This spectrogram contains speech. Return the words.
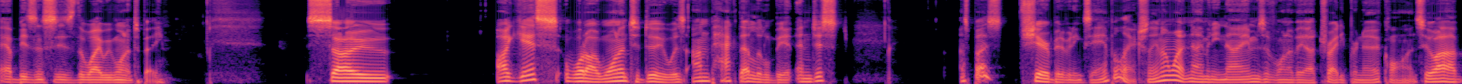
our business is the way we want it to be. So I guess what I wanted to do was unpack that a little bit and just I suppose share a bit of an example actually. And I won't name any names of one of our tradiepreneur clients who are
